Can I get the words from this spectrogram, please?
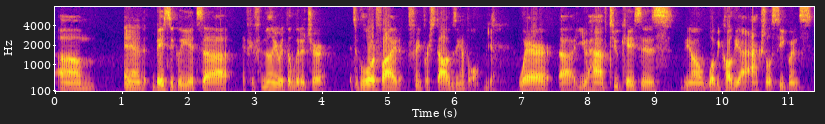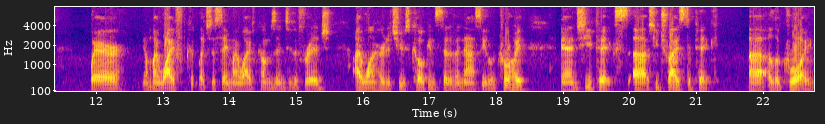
Um, and basically, it's uh, if you're familiar with the literature, it's a glorified Frankfurt style example. Yeah. Where uh, you have two cases, you know, what we call the actual sequence, where you know my wife, let's just say my wife comes into the fridge I want her to choose Coke instead of a nasty LaCroix. And she picks, uh, she tries to pick uh, a LaCroix.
